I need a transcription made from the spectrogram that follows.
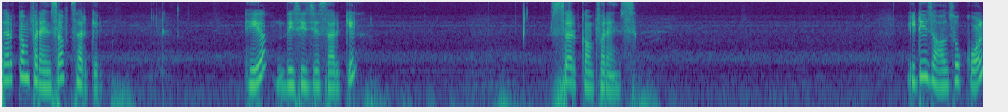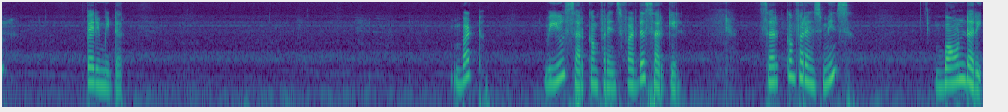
Circumference of circle. Here this is a circle. Circumference. It is also called perimeter but we use circumference for the circle. Circumference means boundary.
